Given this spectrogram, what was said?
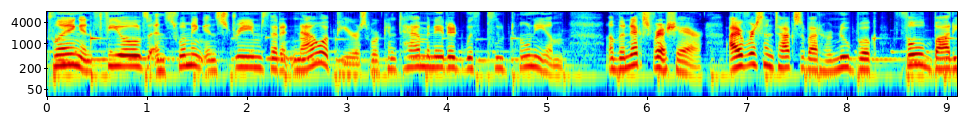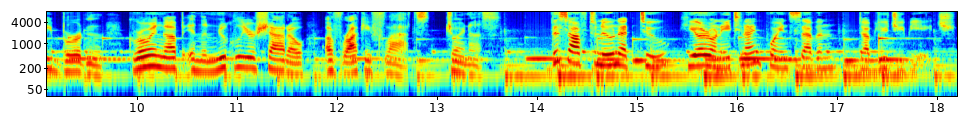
playing in fields and swimming in streams that it now appears were contaminated with plutonium. On the next Fresh Air, Iversen talks about her new book, Full Body Burden Growing Up in the Nuclear Shadow of Rocky Flats. Join us. This afternoon at 2 here on 89.7 WGBH.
